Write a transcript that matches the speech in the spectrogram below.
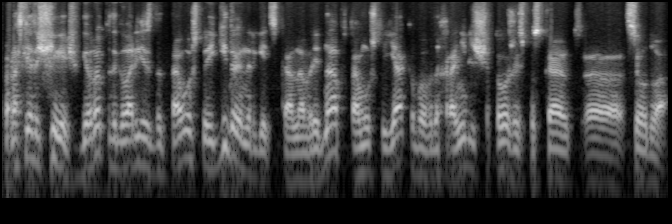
Про следующую вещь. В Европе договорились до того, что и гидроэнергетика, она вредна, потому что якобы водохранилища тоже испускают э, СО2.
